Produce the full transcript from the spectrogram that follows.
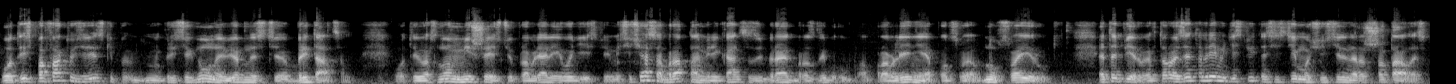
Вот, и по факту Зеленский присягнул на верность британцам. Вот, и в основном Ми-6 управляли его действиями. Сейчас обратно американцы забирают бразды управления под свои, ну, в свои руки. Это первое. Второе, за это время действительно система очень сильно расшаталась.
